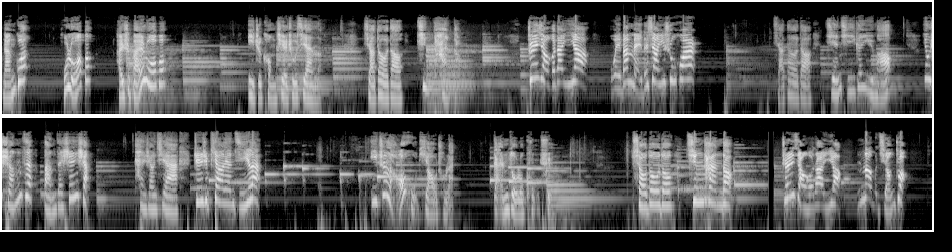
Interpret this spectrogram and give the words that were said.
南瓜、胡萝卜，还是白萝卜？一只孔雀出现了，小豆豆惊叹道。真想和它一样，尾巴美得像一束花。小豆豆捡起一根羽毛，用绳子绑在身上，看上去啊，真是漂亮极了。一只老虎跳出来，赶走了孔雀。小豆豆惊叹道：“真想和它一样，那么强壮，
